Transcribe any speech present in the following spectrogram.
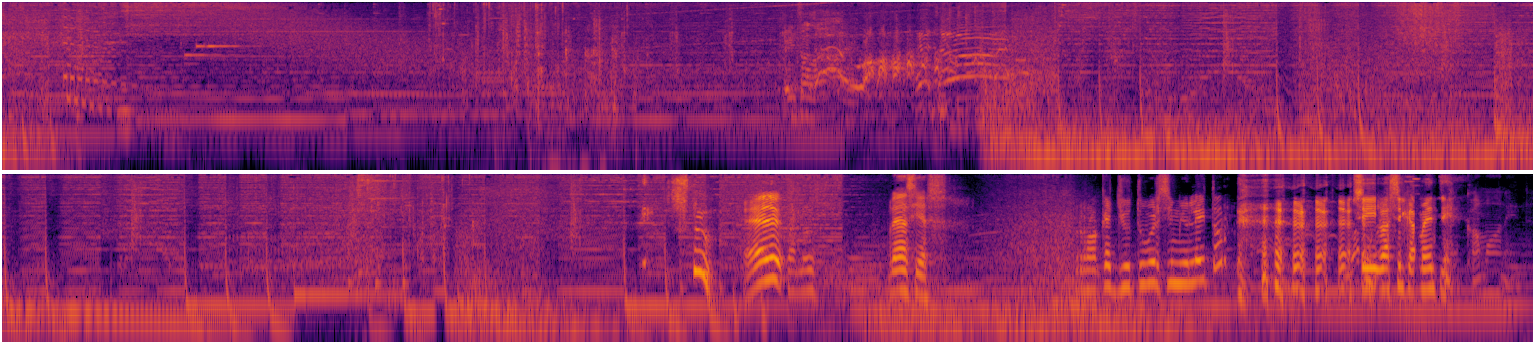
Eh, Gracias. Rocket YouTuber Simulator. Sí, básicamente.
